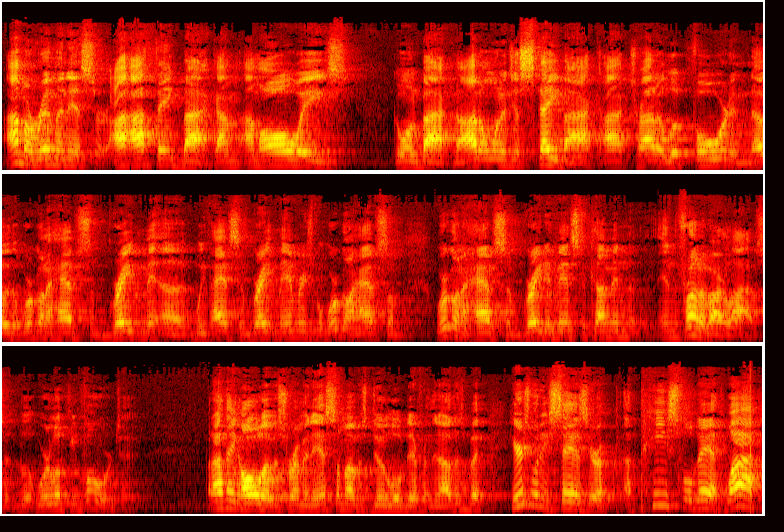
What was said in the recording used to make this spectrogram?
I'm a reminiscer. I, I think back. I'm, I'm always going back. Now, I don't want to just stay back. I try to look forward and know that we're going to have some great, uh, we've had some great memories, but we're going to have some, we're going to have some great events to come in, in the front of our lives that we're looking forward to. But I think all of us reminisce. Some of us do it a little different than others. But here's what he says here a, a, peaceful death. Why?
